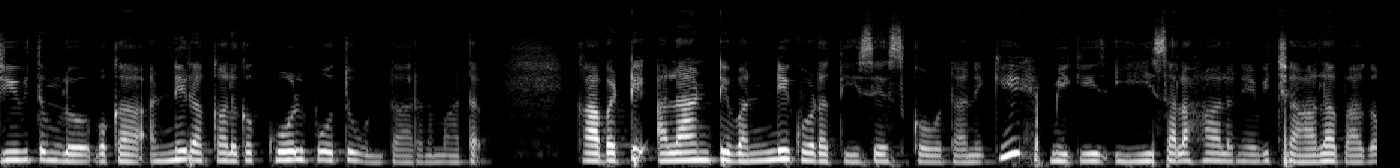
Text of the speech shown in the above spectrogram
జీవితంలో ఒక అన్ని రకాలుగా కోల్పోతూ ఉంటారనమాట కాబట్టి అలాంటివన్నీ కూడా తీసేసుకోవటానికి మీకు ఈ ఈ సలహాలు అనేవి చాలా బాగా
